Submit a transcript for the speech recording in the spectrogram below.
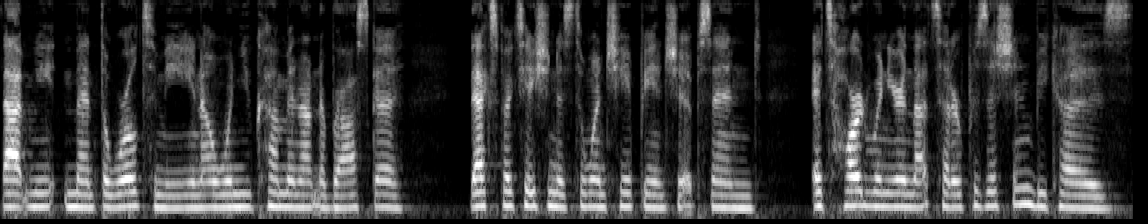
that me- meant the world to me. You know, when you come in at Nebraska, the expectation is to win championships, and it's hard when you're in that setter position because,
